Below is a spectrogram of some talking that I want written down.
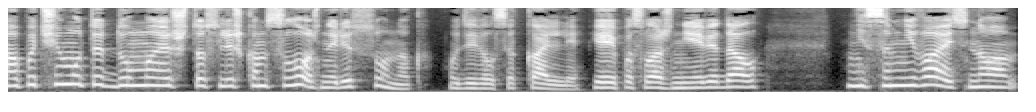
«А почему ты думаешь, что слишком сложный рисунок?» — удивился Калли. «Я и посложнее видал». «Не сомневаюсь, но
